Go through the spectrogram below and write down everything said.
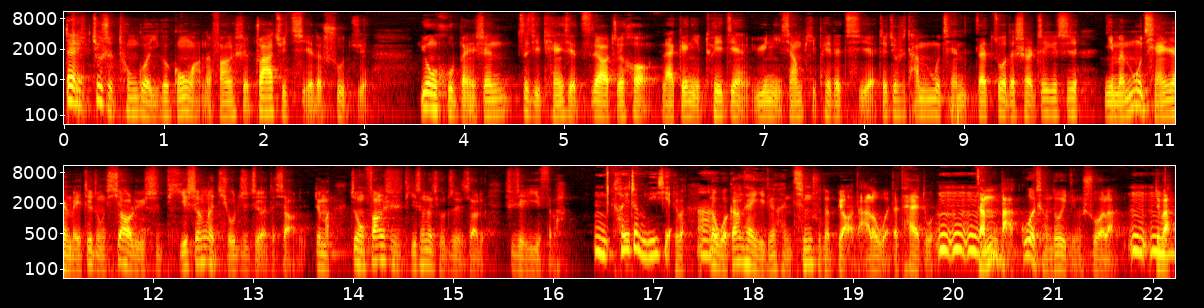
对，就是通过一个公网的方式抓取企业的数据。用户本身自己填写资料之后，来给你推荐与你相匹配的企业，这就是他们目前在做的事儿。这个是你们目前认为这种效率是提升了求职者的效率，对吗？这种方式是提升了求职者效率，是这个意思吧？嗯，可以这么理解，对吧？那我刚才已经很清楚的表达了我的态度。嗯嗯嗯。咱们把过程都已经说了，嗯嗯，对吧？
